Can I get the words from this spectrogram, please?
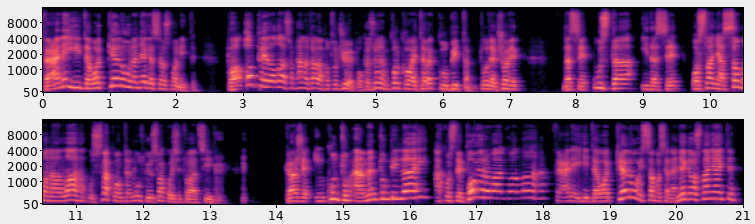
Fa alejhi tavakkelu na njega se oslonite. Pa opet Allah subhanahu wa ta'ala potvrđuje, pokazuje nam koliko ovaj tevekul bitan. To da je čovjek da se uzda i da se oslanja samo na Allaha u svakom trenutku i u svakoj situaciji. Kaže, in kuntum amentum billahi, ako ste povjerovali u Allaha, fe alejhi tawakkelu i samo se na njega oslanjajte.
